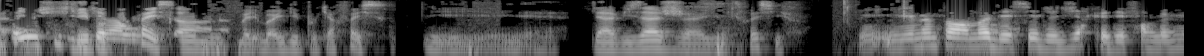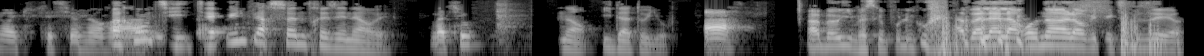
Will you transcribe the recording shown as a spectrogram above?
bah, Bayushi Il est poker face, hein. Bah, bah, il est poker face. Il, il est- il a un visage euh, inexpressif. Il il est même pas en mode essayer de dire que défendre le mur est tout aussi honorable. Par contre, il y a une personne très énervée. Matsu Non, Ida Toyo. Ah, Ah bah oui, parce que pour le coup, Ah bah là, la Rona, elle a envie d'exploser. hein.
